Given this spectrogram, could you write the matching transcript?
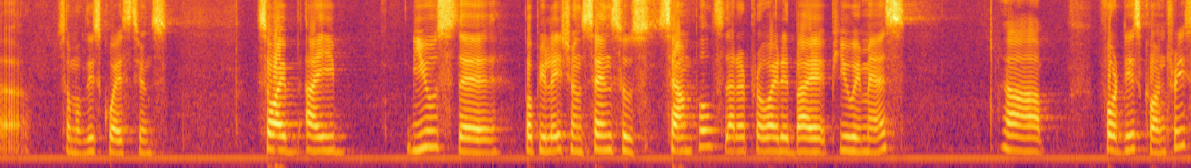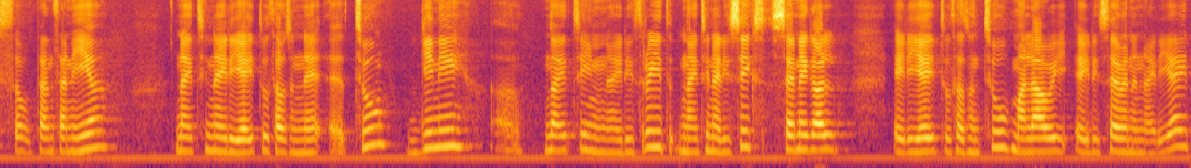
uh, some of these questions. So I, I use the population census samples that are provided by IPUMS uh, for these countries, so Tanzania, 1988, 2002, Guinea, uh, 1983, 1996, Senegal, 88, 2002, Malawi, 87 and 98,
